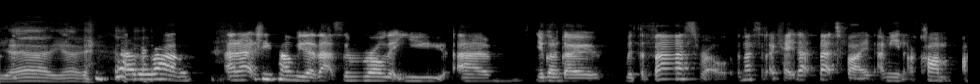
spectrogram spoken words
Yeah, yeah. Turn around and actually tell me that that's the role that you um, you're going to go with the first role. And i said okay that that's fine. I mean i can't i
